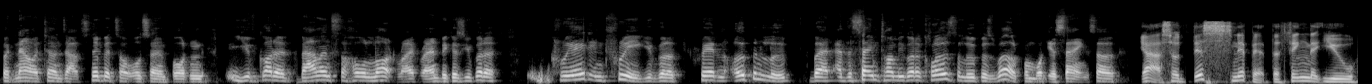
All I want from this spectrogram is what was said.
but now it turns out snippets are also important. You've got to balance the whole lot, right, Rand? Because you've got to create intrigue, you've got to create an open loop, but at the same time, you've got to close the loop as well, from what you're saying. So yeah, so this snippet, the thing that you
